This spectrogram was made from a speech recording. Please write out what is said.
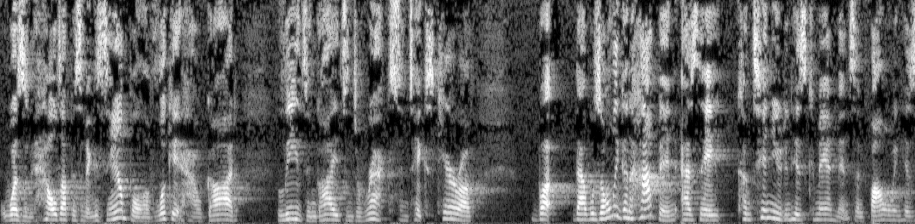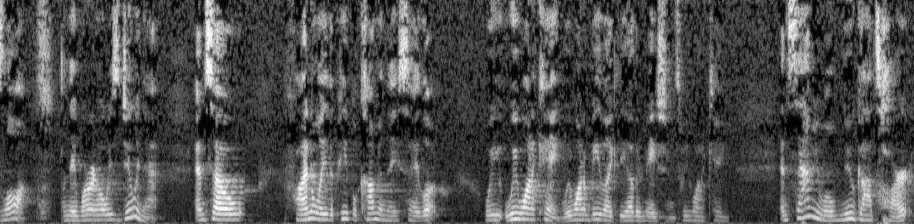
was held up as an example of look at how God leads and guides and directs and takes care of. But that was only going to happen as they continued in his commandments and following his law. And they weren't always doing that. And so finally the people come and they say, look, we, we want a king. We want to be like the other nations. We want a king. And Samuel knew God's heart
